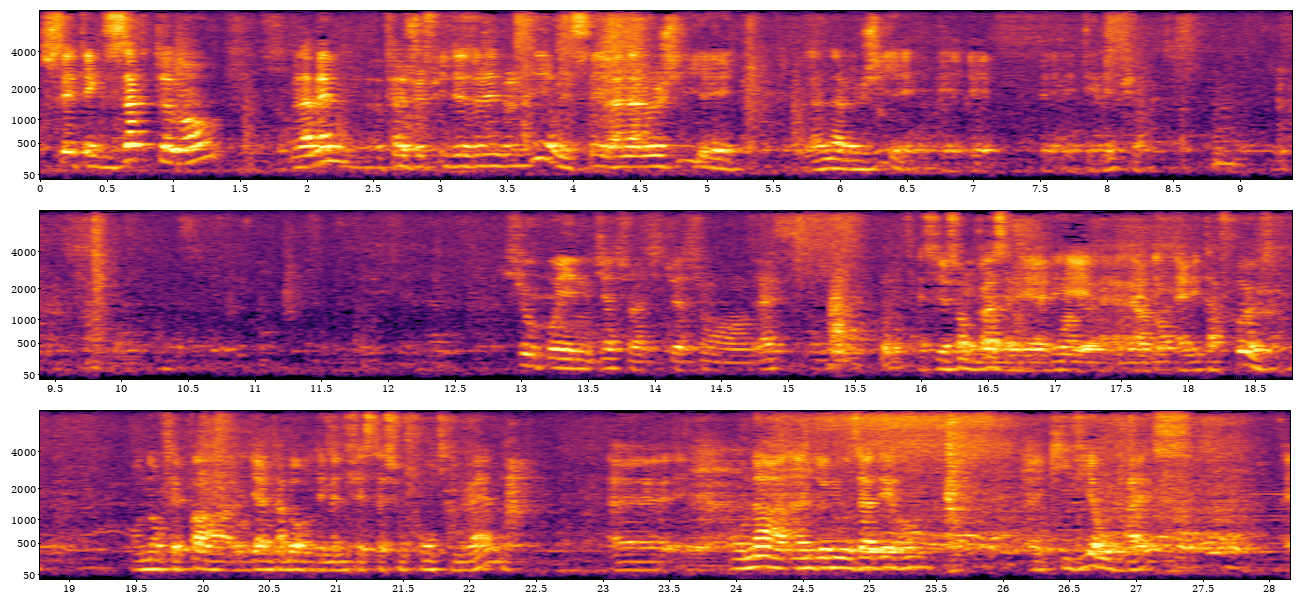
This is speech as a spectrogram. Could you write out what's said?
C'est exactement la même. Enfin, je suis désolé de le dire, mais c'est l'analogie est l'analogie est terrifiante. Que vous pourriez nous dire sur la situation en Grèce La situation en Grèce, elle est, affreuse. On n'en fait pas. Il y a d'abord des manifestations continuelles. Euh, on a un de nos adhérents euh, qui vit en Grèce, euh,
